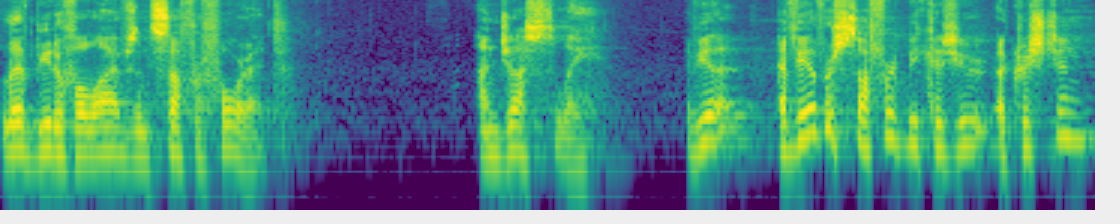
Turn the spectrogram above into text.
live beautiful lives and suffer for it? Unjustly. Have you, have you ever suffered because you're a Christian?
